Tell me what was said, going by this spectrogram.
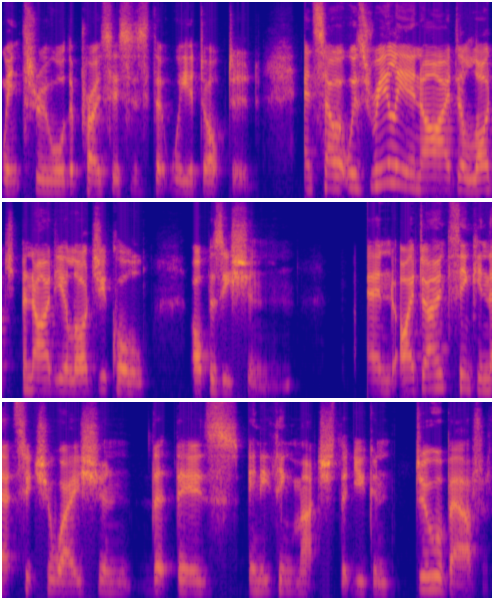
went through or the processes that we adopted. And so it was really an, ideolog- an ideological opposition. And I don't think in that situation that there's anything much that you can do about it.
